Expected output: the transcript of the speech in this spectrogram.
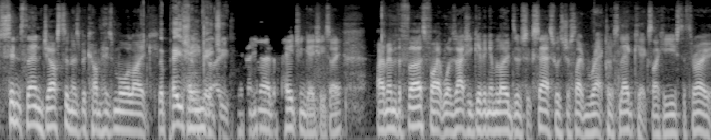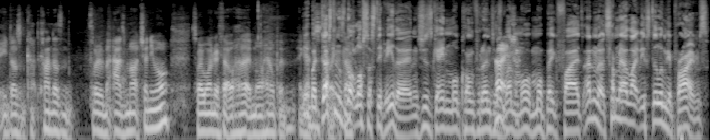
since then, Justin has become his more like The patient Gaethje. Yeah, the patient Gaethje. So I remember the first fight was actually giving him loads of success. Was just like reckless leg kicks, like he used to throw. He doesn't kind of doesn't throw them as much anymore. So I wonder if that will hurt him or help him. Yeah, but against, Dustin's like, not lost a step either, and he's just gained more confidence. He's Right. won more, more big fights. I don't know. Somehow, like they're still in their primes.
